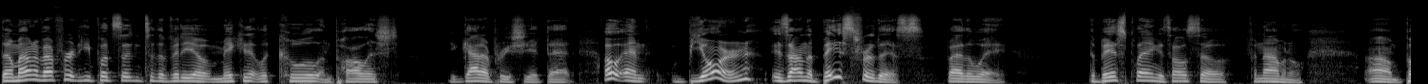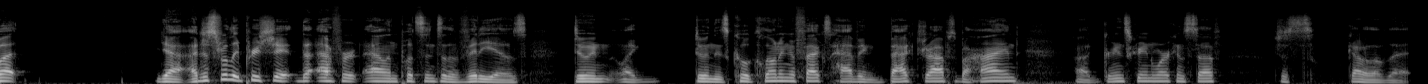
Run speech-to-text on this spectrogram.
the amount of effort he puts into the video, making it look cool and polished, you gotta appreciate that. Oh, and Bjorn is on the bass for this, by the way. The bass playing is also phenomenal. Um, but yeah, I just really appreciate the effort Alan puts into the videos, doing like doing these cool cloning effects, having backdrops behind, uh, green screen work and stuff. Just gotta love that.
